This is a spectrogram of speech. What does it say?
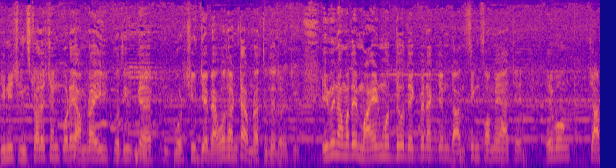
জিনিস ইনস্টলেশন করে আমরা এই প্রতি পড়শির যে ব্যবধানটা আমরা তুলে ধরেছি। ইভেন আমাদের মায়ের মধ্যেও দেখবেন একজন ডান্সিং ফর্মে আছে এবং চার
